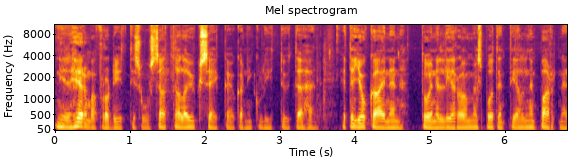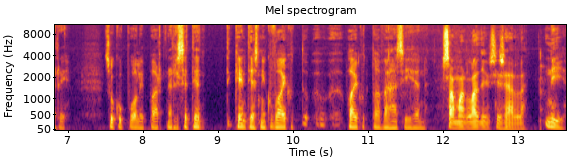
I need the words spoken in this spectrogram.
niiden hermafrodiittisuus saattaa olla yksi seikka, joka niin kuin liittyy tähän, että jokainen toinen liero on myös potentiaalinen partneri, sukupuolipartneri. Se kenties niin kuin vaikuttaa, vaikuttaa vähän siihen. Saman lajin sisällä. Niin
